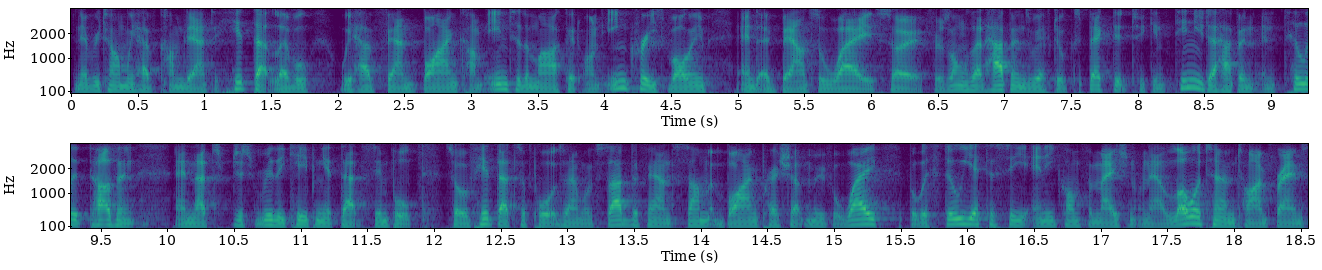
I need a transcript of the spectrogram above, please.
And every time we have come down to hit that level, we have found buying come into the market on increased volume and a bounce away. So for as long as that happens, we have to expect it to continue to happen until it doesn't. And that's just really keeping it that simple. So we've hit that support zone. We've started to found some buying pressure move away, but we're still yet to see any confirmation on our lower term timeframes.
